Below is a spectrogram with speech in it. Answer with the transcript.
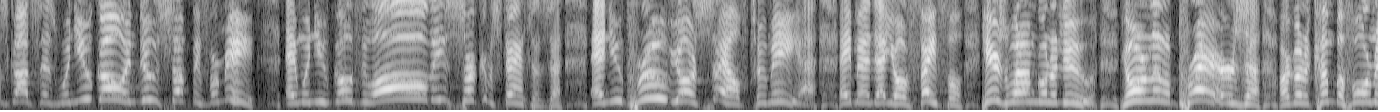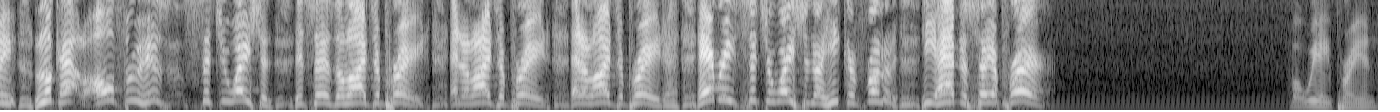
Because God says, when you go and do something for me, and when you go through all these circumstances, uh, and you prove yourself to me, uh, amen, that you're faithful, here's what I'm going to do. Your little prayers uh, are going to come before me. Look out all through his situation. It says Elijah prayed, and Elijah prayed, and Elijah prayed. Every situation that he confronted, he had to say a prayer. But we ain't praying.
